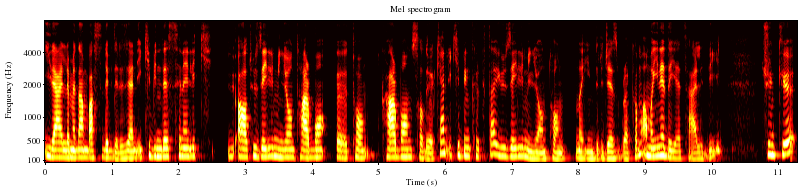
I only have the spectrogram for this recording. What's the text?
ilerlemeden bahsedebiliriz. Yani 2000'de senelik 650 milyon karbon, e, ton karbon salıyorken 2040'ta 150 milyon tona indireceğiz bu rakamı ama yine de yeterli değil. Çünkü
